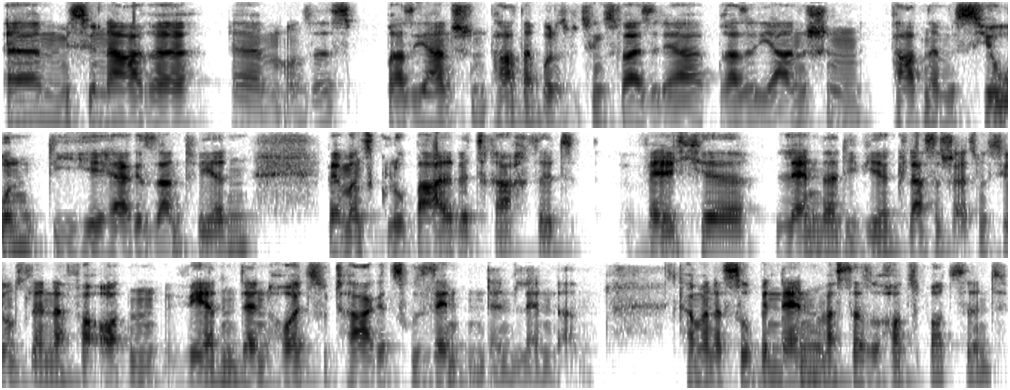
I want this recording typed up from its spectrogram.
ähm, Missionare ähm, unseres brasilianischen Partnerbundes beziehungsweise der brasilianischen Partnermission, die hierher gesandt werden. Wenn man es global betrachtet, welche Länder, die wir klassisch als Missionsländer verorten, werden denn heutzutage zu sendenden Ländern? Kann man das so benennen, was da so Hotspots sind?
